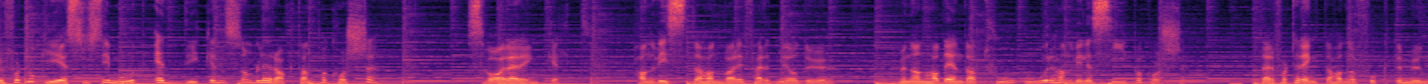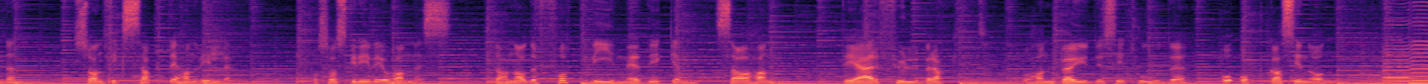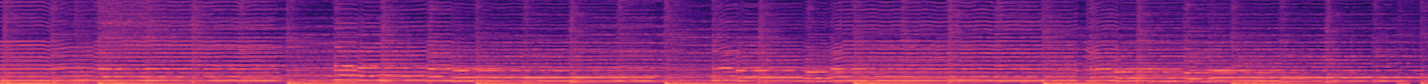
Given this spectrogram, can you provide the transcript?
Hvorfor tok Jesus imot eddiken som ble rakt han på korset? Svaret er enkelt. Han visste han var i ferd med å dø, men han hadde enda to ord han ville si på korset. Derfor trengte han å fukte munnen, så han fikk sagt det han ville. Og så skriver Johannes, da han hadde fått vineddiken, sa han, det er fullbrakt, og han bøyde sitt hode og oppga sin ånd.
